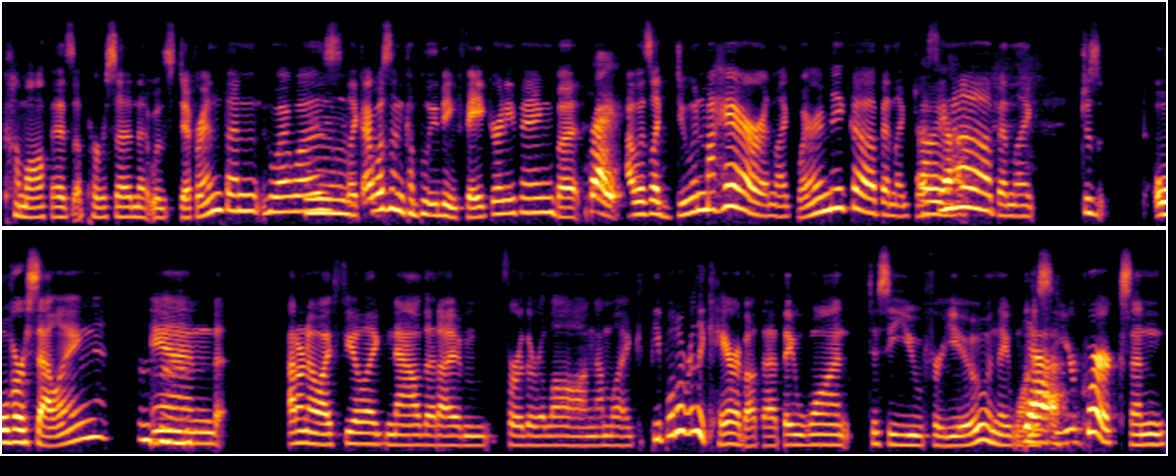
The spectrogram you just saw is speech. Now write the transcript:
come off as a person that was different than who I was. Mm. Like I wasn't completely being fake or anything, but right. I was like doing my hair and like wearing makeup and like oh, dressing oh, yeah. up and like just overselling. Mm-hmm. And I don't know. I feel like now that I'm further along, I'm like, people don't really care about that. They want to see you for you and they want yeah. to see your quirks and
